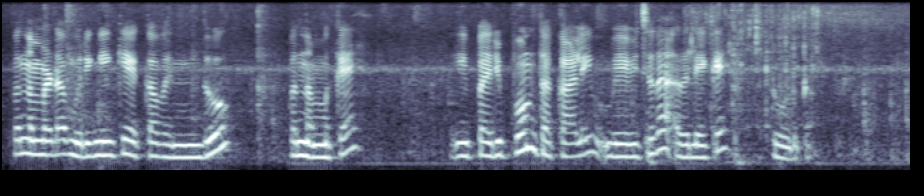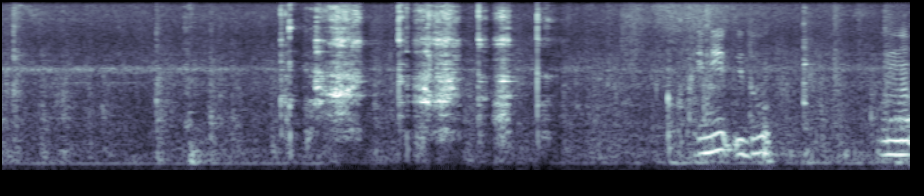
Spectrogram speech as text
അപ്പം നമ്മുടെ മുരിങ്ങയ്ക്കയൊക്കെ വെന്തു. അപ്പം നമുക്ക് ഈ പരിപ്പും തക്കാളിയും വേവിച്ചത് അതിലേക്ക് ഇട്ട് കൊടുക്കാം. ഇനി ഇത് ഒന്ന്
